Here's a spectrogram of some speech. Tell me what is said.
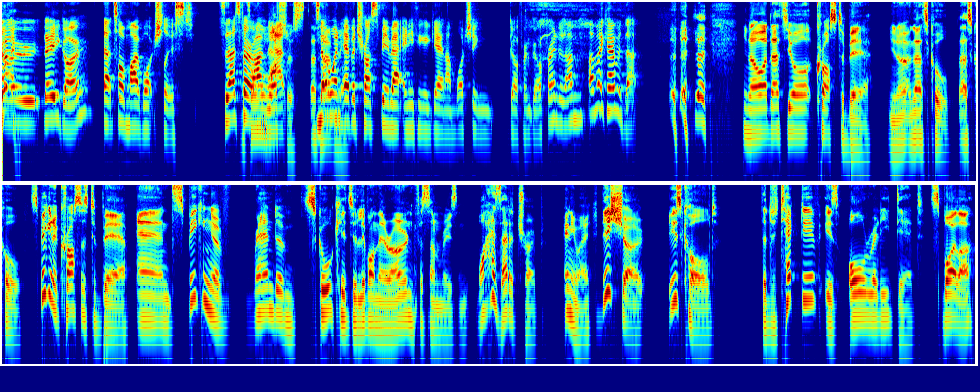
So there you go. That's on my watch list. So that's, That's where I'm watch at. list. That's no one ever trusts me about anything again. I'm watching girlfriend, girlfriend, and I'm I'm okay with that. you know what? That's your cross to bear. You know, and that's cool. That's cool. Speaking of crosses to bear, and speaking of random school kids who live on their own for some reason, why is that a trope? Anyway, this show is called The Detective is Already Dead. Spoiler,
